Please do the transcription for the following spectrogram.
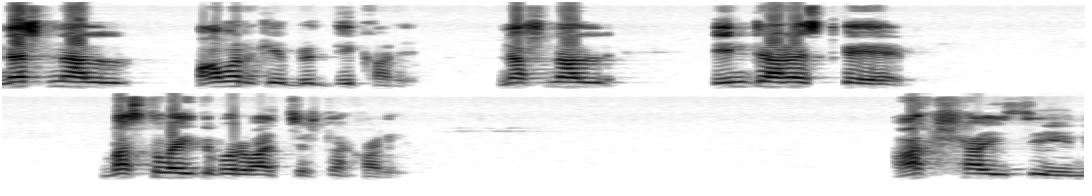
ন্যাশনাল পাওয়ারকে বৃদ্ধি করে। ন্যাশনাল ইন্টারেস্টকে বাস্তবায়িত করবার চেষ্টা করে। আকসাই চীন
